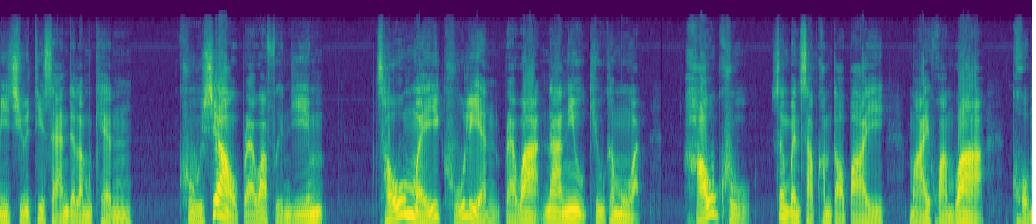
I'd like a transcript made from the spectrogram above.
มีชีวิตที่แสนจะลำเค็ญขู่เช่าแปลว่าฝืนยิ้มเฉาเหมยขูเหลียน แปลว่า หน้านิ้วคิ้วขมวดเขาขู่ ซึ่งเป็นศัพท์คำต่อไป หมายความว่า ขม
